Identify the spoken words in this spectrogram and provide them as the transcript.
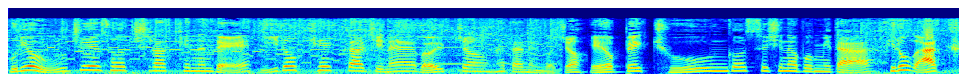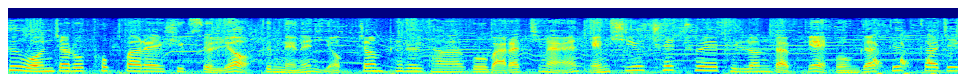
무려 우주에서 추락했는데 이렇게까지나 멀쩡하다는 거죠. 에어백 좋은 거 쓰시나 봅니다. 비록 아크 원자로 폭발에 휩쓸려 끝내는 역전패를 당하고 말았지만 MCU 최초의 빌런답게 뭔가 끝까지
